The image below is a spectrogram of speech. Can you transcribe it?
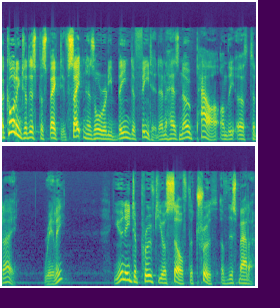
According to this perspective, Satan has already been defeated and has no power on the earth today. Really? You need to prove to yourself the truth of this matter.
